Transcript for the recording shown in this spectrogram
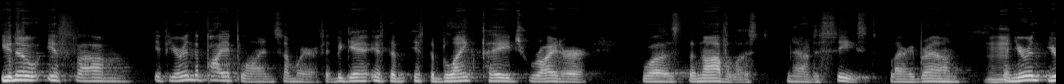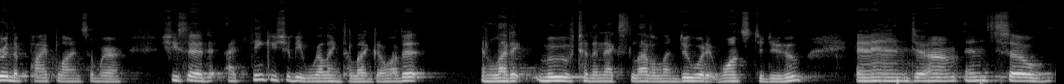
"You know, if um, if you're in the pipeline somewhere, if it began, if the if the blank page writer was the novelist, now deceased, Larry Brown, mm-hmm. and you're in you're in the pipeline somewhere," she said, "I think you should be willing to let go of it and let it move to the next level and do what it wants to do." And um, and so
